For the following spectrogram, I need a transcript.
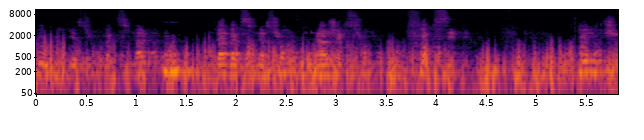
l'obligation vaccinale ou la vaccination, l'injection forcée. Donc,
